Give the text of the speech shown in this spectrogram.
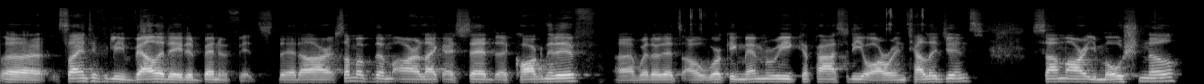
uh, scientifically validated benefits that are, some of them are, like I said, uh, cognitive, uh, whether that's our working memory capacity or our intelligence. Some are emotional,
